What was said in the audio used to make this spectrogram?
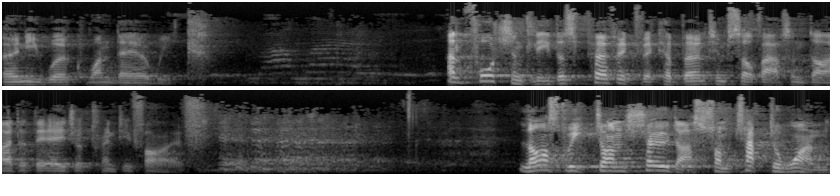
only work one day a week. Unfortunately, this perfect vicar burnt himself out and died at the age of 25. Last week, John showed us from chapter 1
